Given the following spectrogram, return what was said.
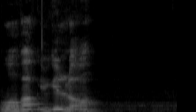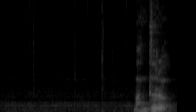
5박 6일로 만들어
